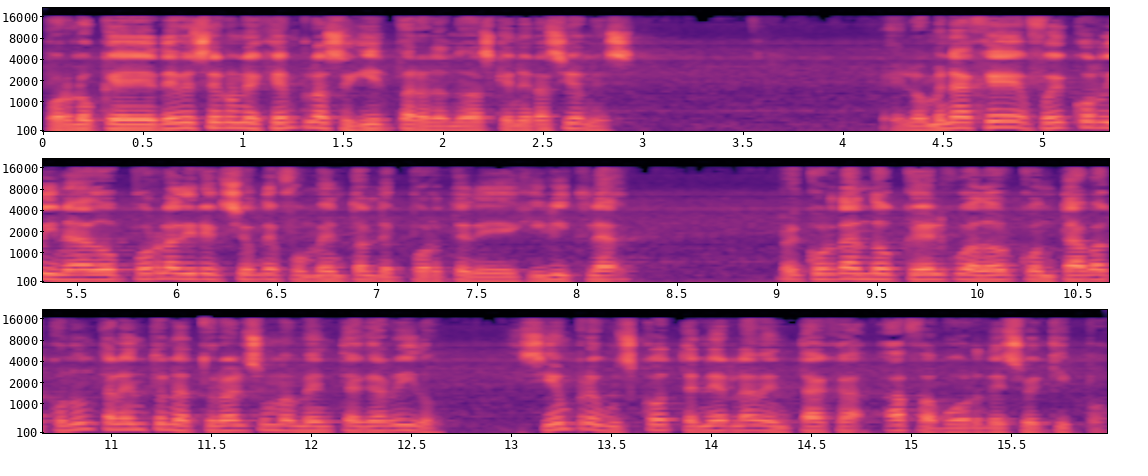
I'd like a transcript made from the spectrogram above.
por lo que debe ser un ejemplo a seguir para las nuevas generaciones. El homenaje fue coordinado por la Dirección de Fomento al Deporte de Gilitla, recordando que el jugador contaba con un talento natural sumamente aguerrido y siempre buscó tener la ventaja a favor de su equipo.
